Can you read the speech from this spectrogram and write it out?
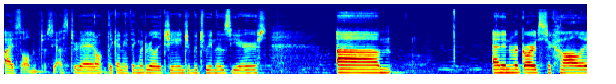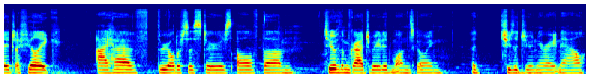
I saw them just yesterday. I don't think anything would really change in between those years. Um, and in regards to college, I feel like I have three older sisters. All of them, two of them graduated. One's going, a, she's a junior right now.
